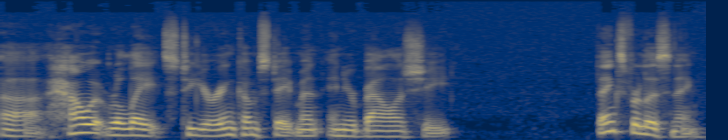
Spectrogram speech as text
uh, how it relates to your income statement and your balance sheet. Thanks for listening.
